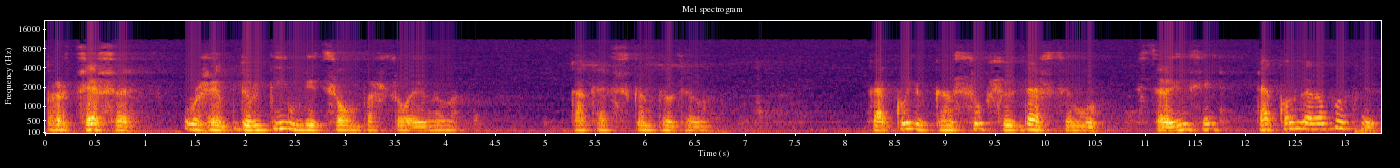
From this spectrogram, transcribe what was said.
процесса уже другим лицом построенного, как это с компьютером. Какую конструкцию даст ему строитель, так он работает.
